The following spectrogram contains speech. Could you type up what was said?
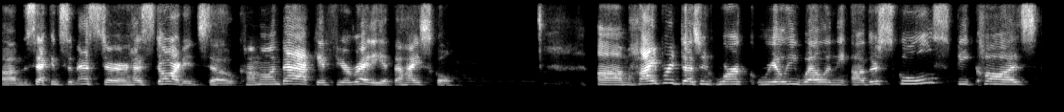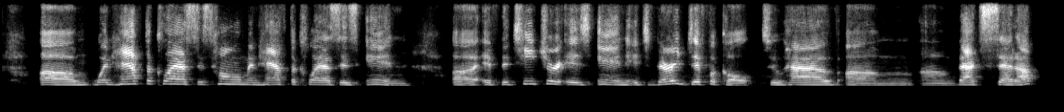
um, the second semester has started, so come on back if you're ready at the high school. Um, hybrid doesn't work really well in the other schools because um, when half the class is home and half the class is in, uh, if the teacher is in, it's very difficult to have um, um, that set up.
